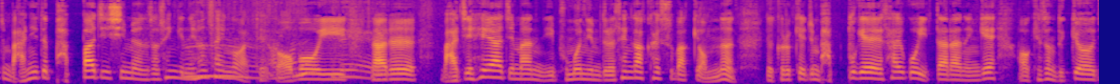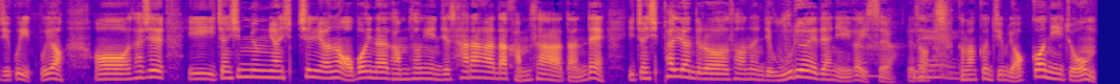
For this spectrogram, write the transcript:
좀 많이들 바빠지시면서 생기는 음, 현상인 것 같아요. 그러니까 어, 어버이날을 맞이해야지만 이 부모님들을 생각할 수밖에 없는 그렇게 좀 바쁘게 살고 있다라는 게 어, 계속 느껴지고 있고요. 어, 사실 이 2016년, 17년은 어버이날 감성이 이제 사랑하다, 감사하다인데 2018년 들어서는 이제 우려에 대한 얘기가 있어요. 그래서 네. 그만큼 지금 여건이 좀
